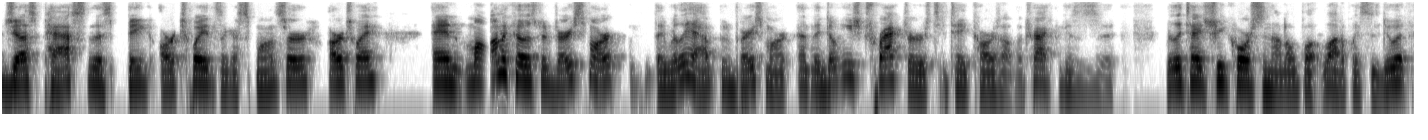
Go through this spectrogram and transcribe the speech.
just past this big archway. It's like a sponsor archway. And Monaco's been very smart. They really have been very smart, and they don't use tractors to take cars off the track because it's a really tight street course and not a lot of places to do it.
